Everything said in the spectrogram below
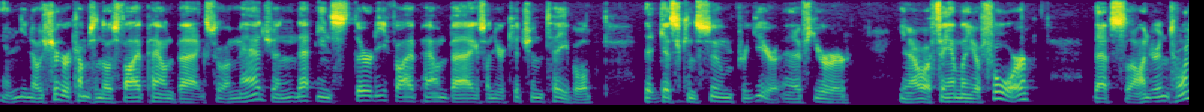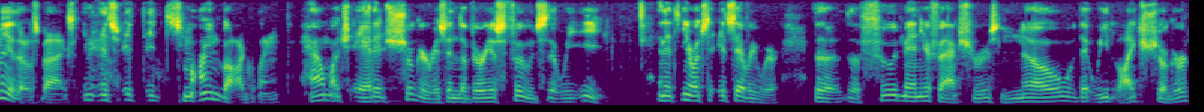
And, you know, sugar comes in those five pound bags. So imagine that means 35 pound bags on your kitchen table that gets consumed per year. And if you're, you know, a family of four, that's 120 of those bags. I mean, it's it, it's mind-boggling how much added sugar is in the various foods that we eat, and it's you know it's it's everywhere. The the food manufacturers know that we like sugar.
